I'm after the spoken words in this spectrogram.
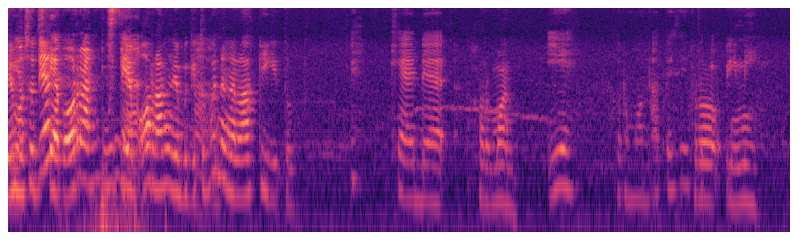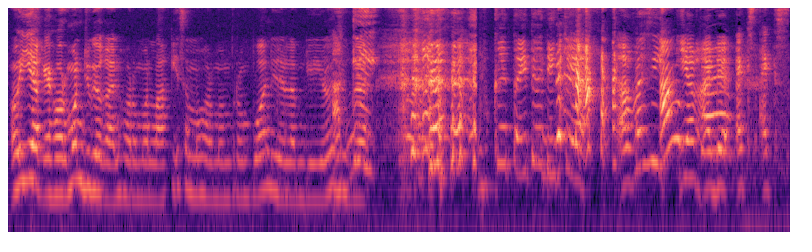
Ya, maksudnya setiap orang punya. setiap orang ya begitu pun Hmm. dengan laki gitu. Kayak ada hormon iya hormon apa sih itu? pro ini. Oh iya kayak hormon juga kan hormon laki sama hormon perempuan di dalam diri lo juga. Bukan tau itu ada kayak apa sih yang ada XX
